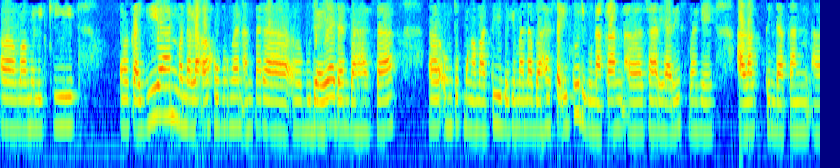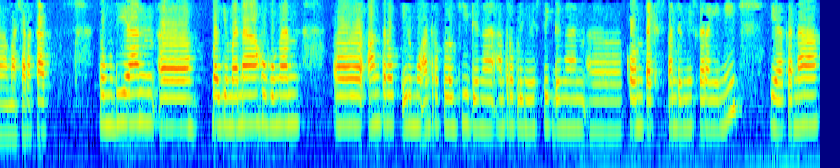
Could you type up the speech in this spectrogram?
eh, memiliki eh, kajian menelaah hubungan antara eh, budaya dan bahasa eh, untuk mengamati bagaimana bahasa itu digunakan eh, sehari-hari sebagai alat tindakan eh, masyarakat. Kemudian eh, bagaimana hubungan eh, antrop ilmu antropologi dengan antropolinguistik dengan eh, konteks pandemi sekarang ini ya karena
